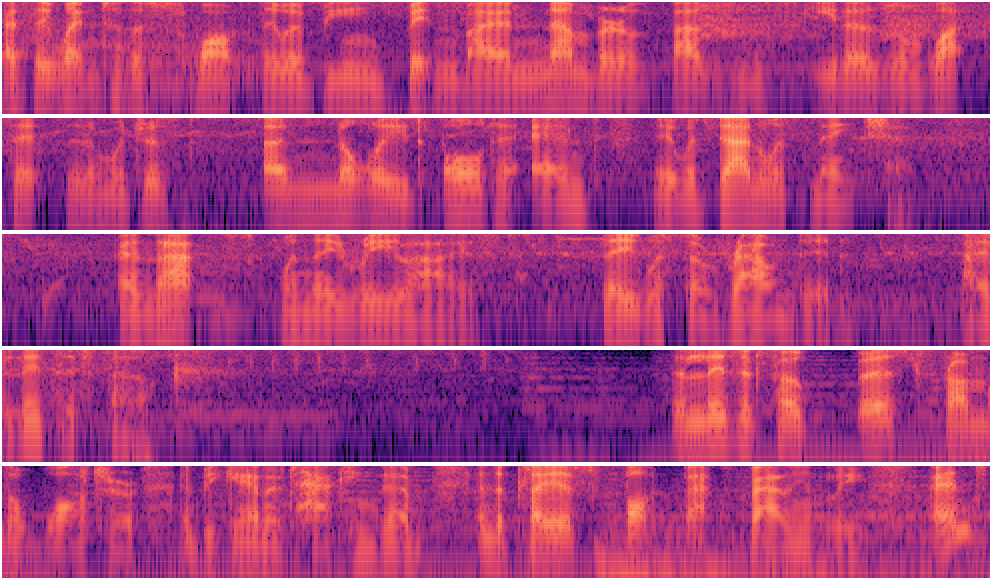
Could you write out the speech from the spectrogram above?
As they went into the swamp, they were being bitten by a number of bugs and mosquitoes and whatsits and were just annoyed all to end. They were done with nature. And that's when they realized they were surrounded by lizard folk. The lizard folk burst from the water and began attacking them, and the players fought back valiantly and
